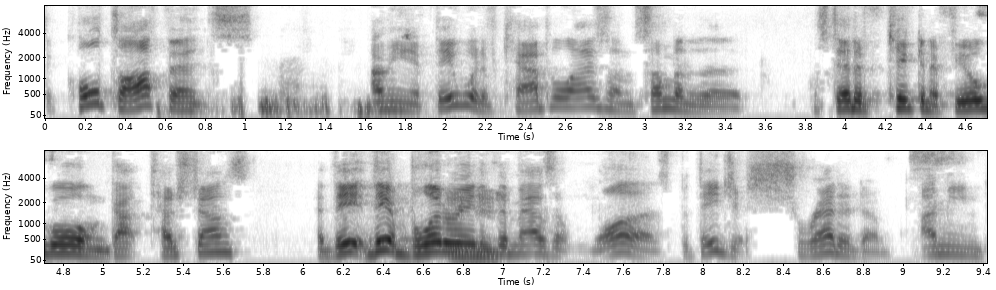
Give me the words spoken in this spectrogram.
the Colts offense. I mean, if they would have capitalized on some of the instead of kicking a field goal and got touchdowns, they they obliterated them as it was, but they just shredded them. I mean,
